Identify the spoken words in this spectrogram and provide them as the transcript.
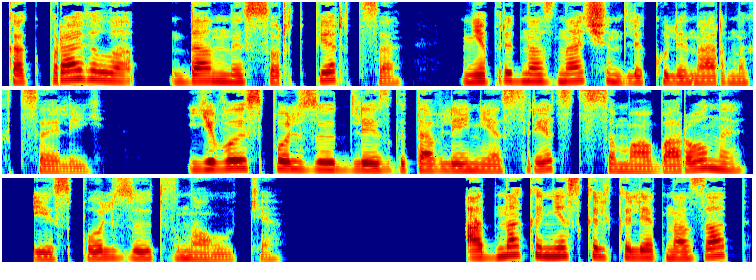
Как правило, данный сорт перца не предназначен для кулинарных целей. Его используют для изготовления средств самообороны и используют в науке. Однако несколько лет назад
